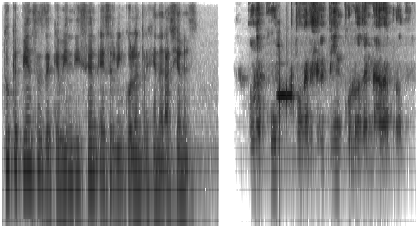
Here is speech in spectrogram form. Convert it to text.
¿tú qué piensas de que Vin dicen es el vínculo entre generaciones? Puro c... tú no eres el vínculo de nada, brother.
